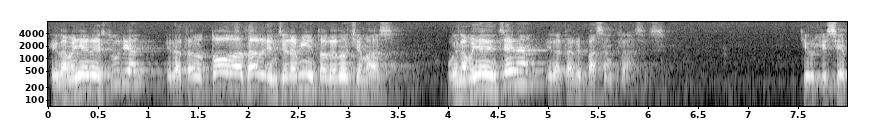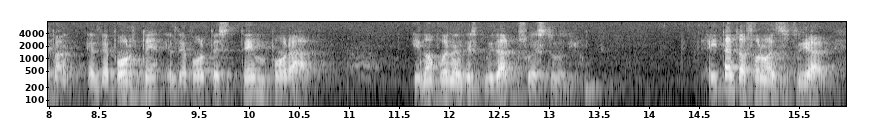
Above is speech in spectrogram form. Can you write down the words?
En la mañana estudian, en la tarde, toda la tarde entrenamiento de noche más. O en la mañana entrenan, en la tarde pasan clases. Quiero que sepan, el deporte, el deporte es temporal y no pueden descuidar su estudio. Hay tantas formas de estudiar.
